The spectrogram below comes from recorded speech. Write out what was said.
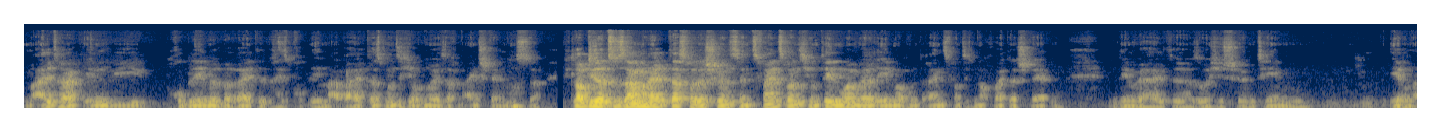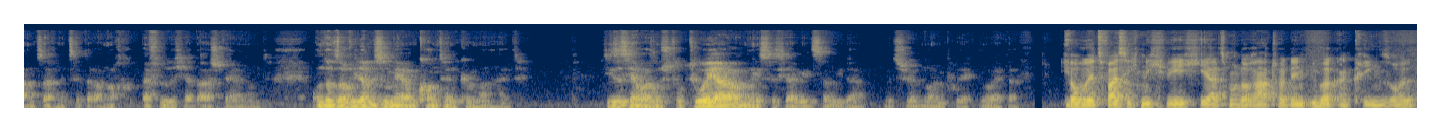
im Alltag irgendwie Probleme bereitet. Das heißt Probleme, aber halt, dass man sich auf neue Sachen einstellen musste. Ich glaube, dieser Zusammenhalt, das war das Schönste in 22 und den wollen wir halt eben auch in 23 noch weiter stärken, indem wir halt äh, solche schönen Themen, Ehrenamtssachen etc. noch öffentlicher darstellen und, und uns auch wieder ein bisschen mehr um Content kümmern halt. Dieses Jahr war so ein Strukturjahr und nächstes Jahr geht es dann wieder mit schönen neuen Projekten weiter. Jo, jetzt weiß ich nicht, wie ich hier als Moderator den Übergang kriegen soll.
